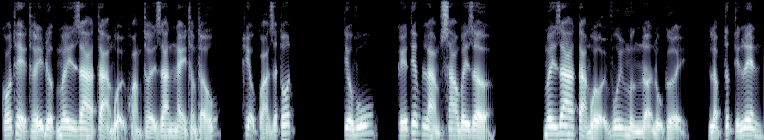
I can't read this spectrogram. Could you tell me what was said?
có thể thấy được mây ra tả mội khoảng thời gian này thẩm thấu, hiệu quả rất tốt. Tiêu vũ, kế tiếp làm sao bây giờ? Mây ra tả mội vui mừng nợ nụ cười, lập tức tiến lên.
